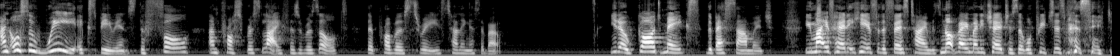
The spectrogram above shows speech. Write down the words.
And also, we experience the full and prosperous life as a result that Proverbs 3 is telling us about. You know, God makes the best sandwich. You might have heard it here for the first time. There's not very many churches that will preach this message.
